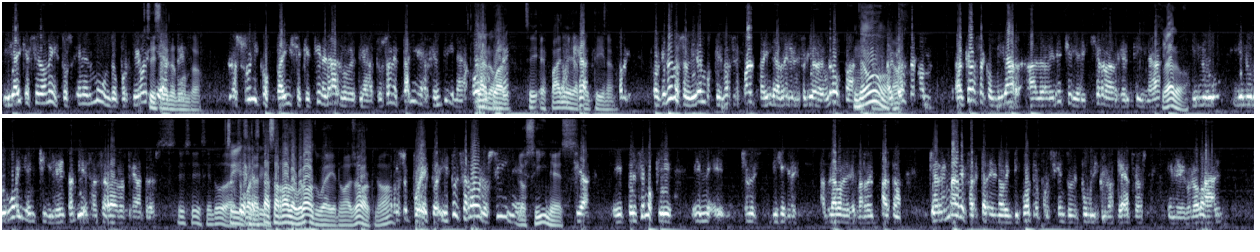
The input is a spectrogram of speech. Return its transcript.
y hay que ser honestos en el mundo, porque hoy Sí, sí, en día el mundo. los únicos países que tienen algo de teatro son España y Argentina. Claro. Tal cual. ¿eh? Sí, España y O sea, Argentina. Porque, porque no nos olvidemos que no hace falta ir a ver el frío de Europa. No, alcanza, con, alcanza con mirar a la derecha y a la izquierda de Argentina. claro. Y en, Uru- y en Uruguay y en Chile también se han cerrado los teatros. Sí, sí, sin duda. Sí, bueno, sí, está cerrado Broadway en Nueva York, ¿no? Por supuesto. Y están cerrados los cines. Los O cines. sea, eh, pensemos que en, eh, yo les dije que les hablaba de Mar del Plata, que además de faltar el 94% del público en los teatros en el global,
